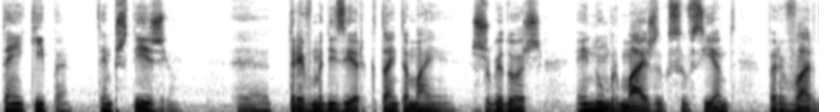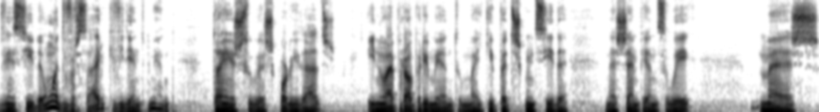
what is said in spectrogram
tem equipa, tem prestígio, uh, atrevo-me a dizer que tem também jogadores em número mais do que suficiente para levar de vencida um adversário que, evidentemente, tem as suas qualidades e não é propriamente uma equipa desconhecida na Champions League, mas,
